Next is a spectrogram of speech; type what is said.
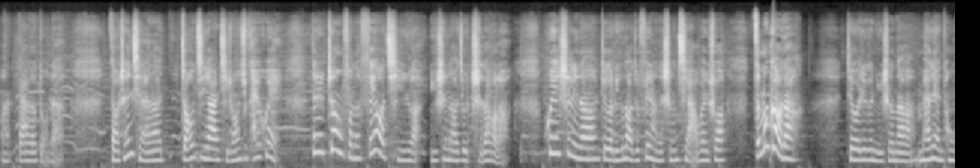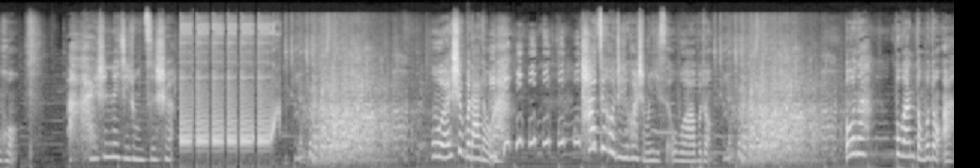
啊，大家都懂的。早晨起来呢，着急啊，起床去开会，但是丈夫呢非要亲热，于是呢就迟到了。会议室里呢，这个领导就非常的生气啊，问说怎么搞的？结果这个女生呢满脸通红，还是那几种姿势。我是不大懂啊，他最后这句话什么意思？我不懂。不过呢。不管懂不懂啊，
